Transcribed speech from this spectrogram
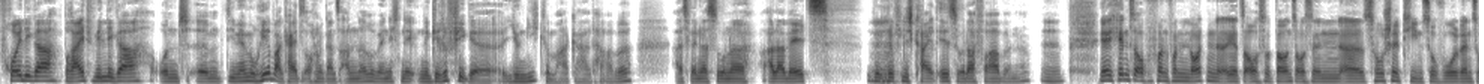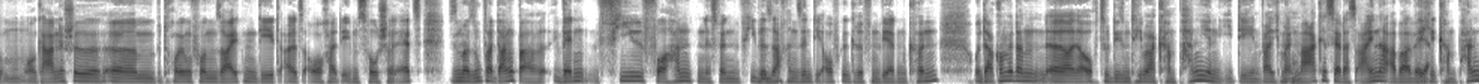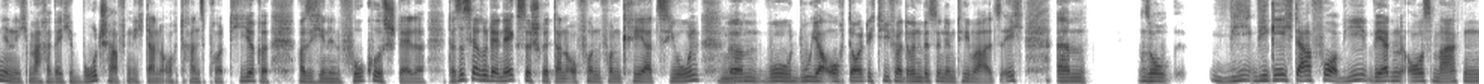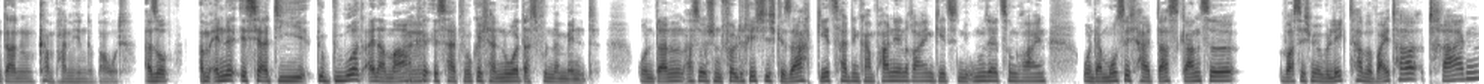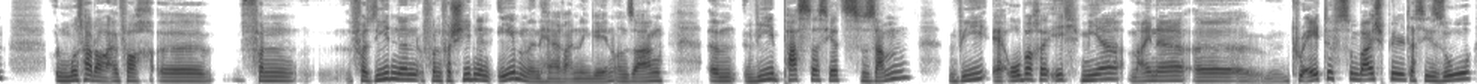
freudiger, breitwilliger und ähm, die Memorierbarkeit ist auch eine ganz andere, wenn ich eine, eine griffige, unique Marke halt habe, als wenn das so eine allerwelts. Begrifflichkeit ist oder Farbe. Ne? Mhm. Ja, ich kenne es auch von, von den Leuten äh, jetzt auch so bei uns aus den äh, Social Teams, sowohl wenn es um organische ähm, Betreuung von Seiten geht, als auch halt eben Social Ads. Die sind mal super dankbar, wenn viel vorhanden ist, wenn viele mhm. Sachen sind, die aufgegriffen werden können. Und da kommen wir dann äh, auch zu diesem Thema Kampagnenideen, weil ich meine, mhm. Marke ist ja das eine, aber welche ja. Kampagnen ich mache, welche Botschaften ich dann auch transportiere, was ich in den Fokus stelle, das ist ja so der nächste Schritt dann auch von, von Kreation, mhm. ähm, wo du ja auch deutlich tiefer tiefer drin bist in dem Thema als ich. Ähm, so, wie, wie gehe ich da vor? Wie werden aus Marken dann Kampagnen gebaut? Also am Ende ist ja die Geburt einer Marke mhm. ist halt wirklich ja nur das Fundament. Und dann hast du schon völlig richtig gesagt, geht's halt in Kampagnen rein, geht's in die Umsetzung rein. Und da muss ich halt das Ganze, was ich mir überlegt habe, weitertragen und muss halt auch einfach äh, von verschiedenen, von verschiedenen Ebenen herangehen und sagen, ähm, wie passt das jetzt zusammen? Wie erobere ich mir meine äh, Creatives zum Beispiel, dass sie so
